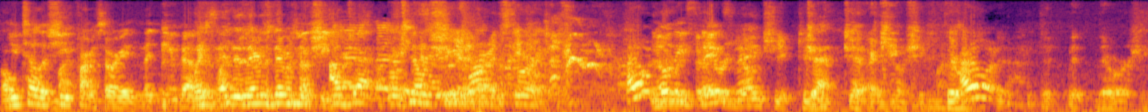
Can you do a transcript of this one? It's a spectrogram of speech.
Oh, you tell the sheep my- farm story, and then you guys. wait, there, was, there was no sheep. I'm Jack. There's no sheep farm Right. story. I don't know these They were things, young sheep too. Jack, Jack. There's no sheep farm. There were, I don't- There, there- there were sheep.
